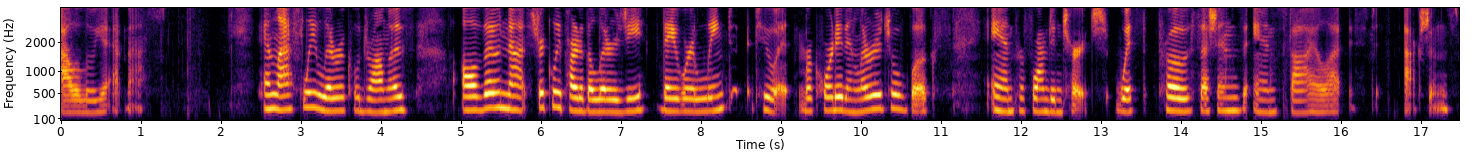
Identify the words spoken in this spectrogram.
Alleluia at Mass. And lastly, lyrical dramas. Although not strictly part of the liturgy, they were linked to it, recorded in liturgical books, and performed in church with processions and stylized actions.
